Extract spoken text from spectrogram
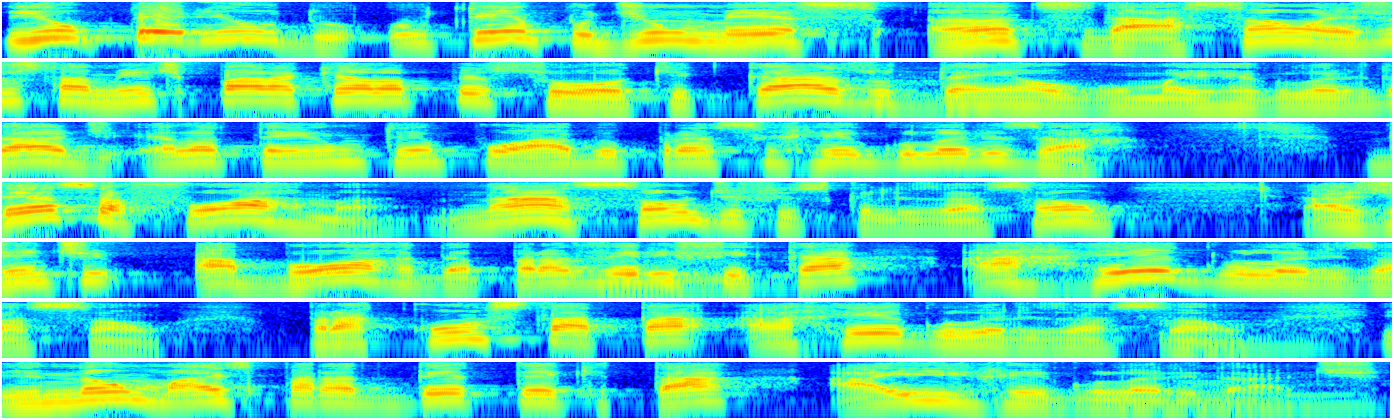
E o período, o tempo de um mês antes da ação é justamente para aquela pessoa que, caso tenha alguma irregularidade, ela tenha um tempo hábil para se regularizar. Dessa forma, na ação de fiscalização, a gente aborda para verificar a regularização, para constatar a regularização uhum. e não mais para detectar a irregularidade.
